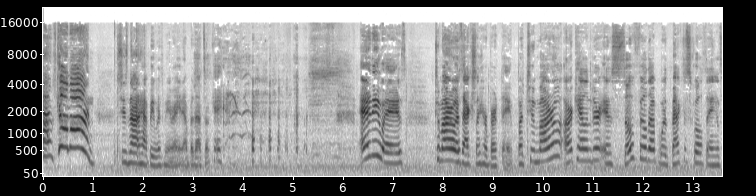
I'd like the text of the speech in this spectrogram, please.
times. Come on! She's not happy with me right now, but that's okay. Anyways, tomorrow is actually her birthday, but tomorrow our calendar is so filled up with back to school things,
